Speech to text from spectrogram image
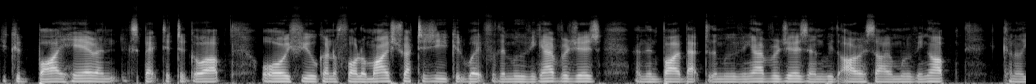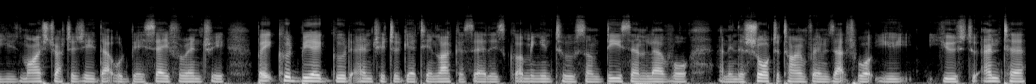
you could buy here and expect it to go up. Or if you're going to follow my strategy you could wait for the moving averages and then buy back to the moving averages and with RSI moving up can I use my strategy? That would be a safer entry but it could be a good entry to get in. Like I said it's coming into some decent level and in the shorter time frames that's what you use to enter.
